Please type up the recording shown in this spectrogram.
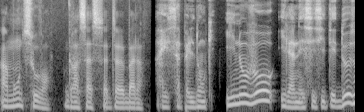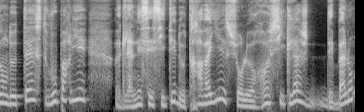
un monde s'ouvre grâce à cette balle. Ah, il s'appelle donc Innovo, il a nécessité deux ans de tests. Vous parliez de la nécessité de travailler sur le recyclage des ballons.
